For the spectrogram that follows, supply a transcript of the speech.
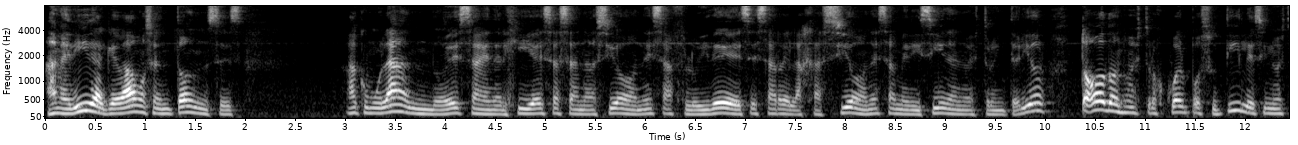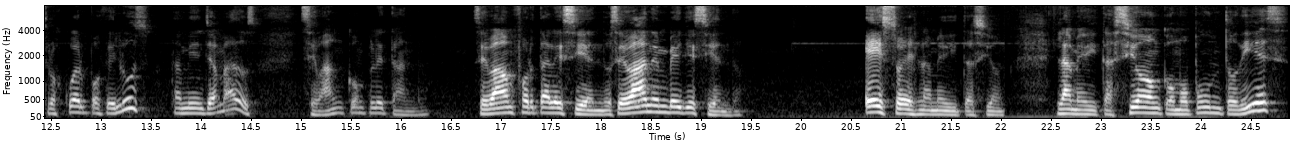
A medida que vamos entonces acumulando esa energía, esa sanación, esa fluidez, esa relajación, esa medicina en nuestro interior, todos nuestros cuerpos sutiles y nuestros cuerpos de luz, también llamados, se van completando, se van fortaleciendo, se van embelleciendo. Eso es la meditación. La meditación como punto 10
